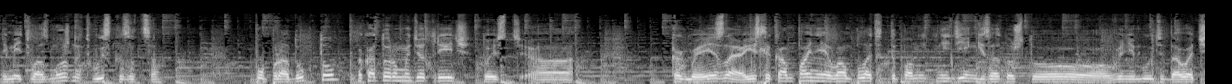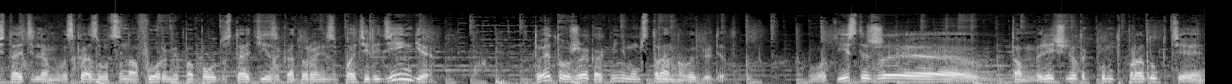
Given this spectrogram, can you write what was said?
иметь возможность высказаться по продукту, о котором идет речь. То есть а, как бы, я не знаю, если компания вам платит дополнительные деньги за то, что вы не будете давать читателям высказываться на форуме по поводу статьи, за которую они заплатили деньги, то это уже как минимум странно выглядит. Вот. Если же там речь идет о каком-то продукте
